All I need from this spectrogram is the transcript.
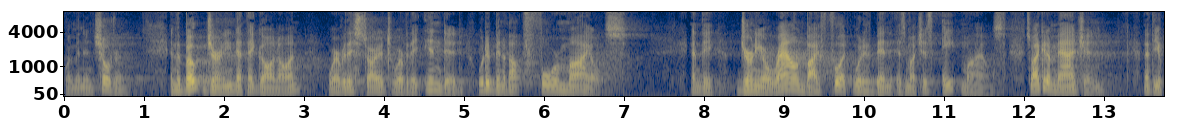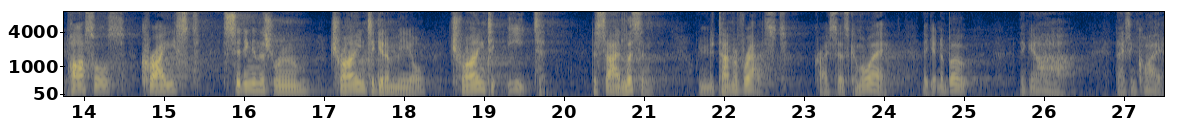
women and children. And the boat journey that they'd gone on, wherever they started to wherever they ended, would have been about four miles. And the journey around by foot would have been as much as eight miles. So I could imagine that the apostles, Christ, sitting in this room, trying to get a meal, trying to eat, decide, listen, we need a time of rest. Christ says, come away. They get in a boat, thinking, ah, nice and quiet.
